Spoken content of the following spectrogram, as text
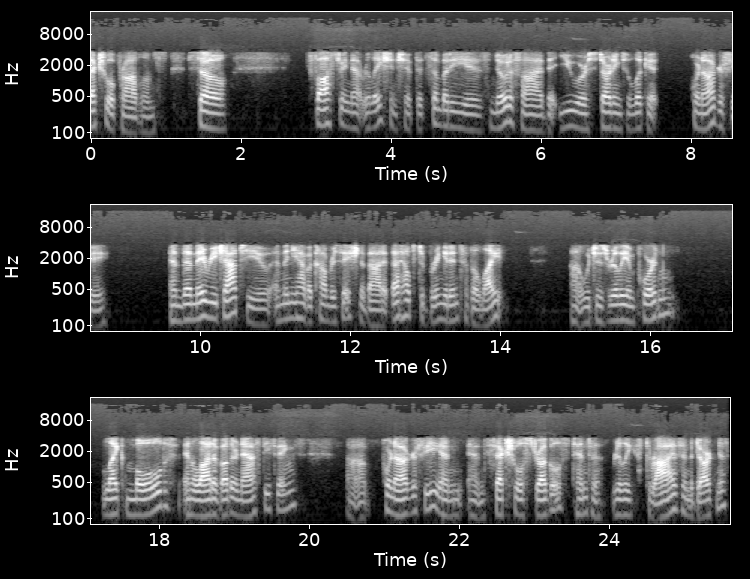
sexual problems. So fostering that relationship that somebody is notified that you are starting to look at pornography and then they reach out to you and then you have a conversation about it that helps to bring it into the light uh, which is really important like mold and a lot of other nasty things uh, pornography and, and sexual struggles tend to really thrive in the darkness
